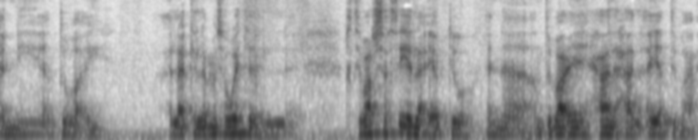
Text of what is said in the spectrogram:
إني انطوائي لكن لما سويت الاختبار الشخصية لا يبدو أن انطباعي حاله حال أي انطباع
